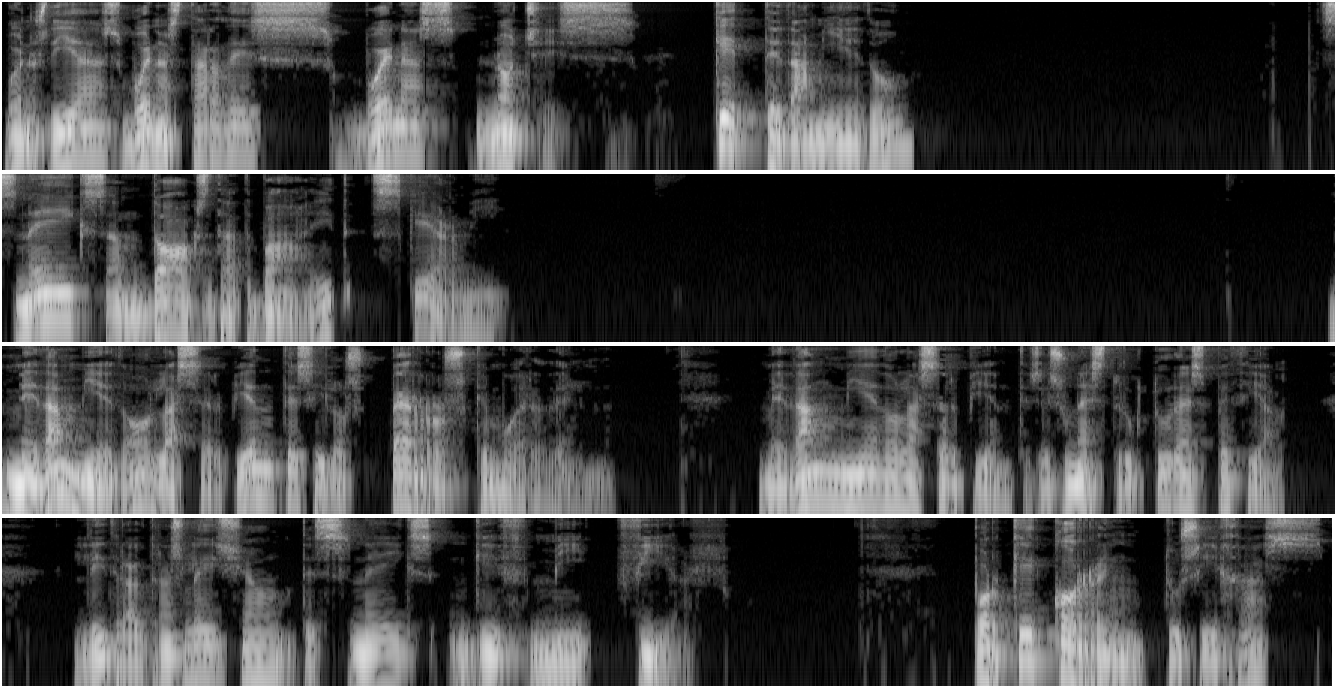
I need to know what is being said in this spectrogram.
Buenos días, buenas tardes, buenas noches. ¿Qué te da miedo? Snakes and dogs that bite scare me. Me dan miedo las serpientes y los perros que muerden. Me dan miedo las serpientes. Es una estructura especial. Literal translation, the snakes give me fear. ¿Por qué corren tus hijas?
